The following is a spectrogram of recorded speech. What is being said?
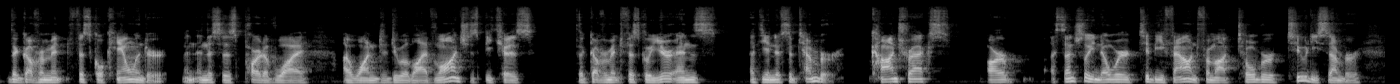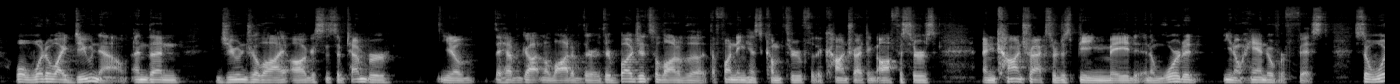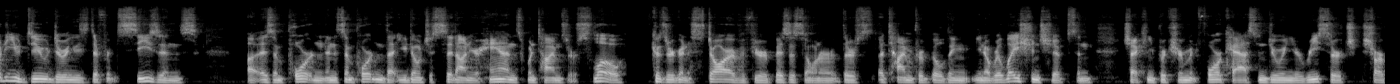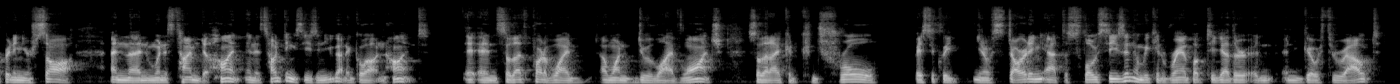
the government fiscal calendar, and, and this is part of why I wanted to do a live launch is because the government fiscal year ends at the end of September. Contracts are essentially nowhere to be found from October to December. Well, what do I do now? And then June, July, August, and September, you know, they have gotten a lot of their their budgets. A lot of the, the funding has come through for the contracting officers, and contracts are just being made and awarded, you know, hand over fist. So, what do you do during these different seasons uh, is important, and it's important that you don't just sit on your hands when times are slow because you're going to starve if you're a business owner. There's a time for building, you know, relationships and checking procurement forecasts and doing your research, sharpening your saw. And then when it's time to hunt and it's hunting season, you got to go out and hunt. And so that's part of why I wanted to do a live launch so that I could control basically, you know, starting at the slow season and we can ramp up together and, and go throughout.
